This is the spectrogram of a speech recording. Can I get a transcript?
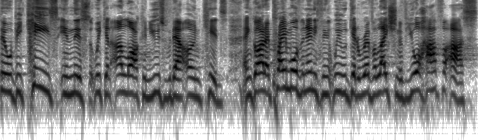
there will be keys in this that we can unlock and use with our own kids. And God, I pray more than anything that we would get a revelation of your heart for us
